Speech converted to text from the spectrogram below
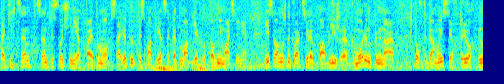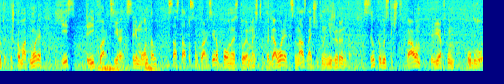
Таких цен в центре Сочи нет, поэтому советую присмотреться к этому объекту повнимательнее. Если вам нужны квартиры поближе к морю, напоминаю, что в Дагомысе в трех минутах пешком от моря есть три квартиры с ремонтом, со статусом квартира, полная стоимость в договоре, цена значительно ниже рынка. Ссылка выскочит в правом верхнем углу.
